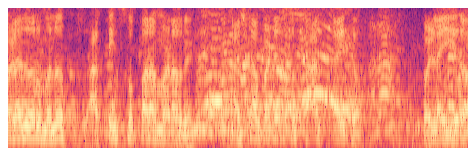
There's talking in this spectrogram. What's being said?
ಬೆಳೆದವ್ರು ಮನು ಆಕ್ಟಿಂಗ್ ಸೂಪರ್ ಆಗಿ ಮಾಡವನೆ. ಕಷ್ಟಪಟ್ಟಿದ್ದಕ್ಕೂ ಸಾರ್ಥಕ ಆಯ್ತು. ಒಳ್ಳೆ ಹೀರೋ.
